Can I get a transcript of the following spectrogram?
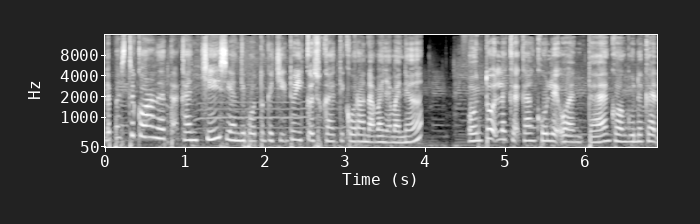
Lepas tu korang letakkan cheese yang dipotong kecil tu ikut suka hati korang nak banyak mana. Untuk lekatkan kulit wantan, korang gunakan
